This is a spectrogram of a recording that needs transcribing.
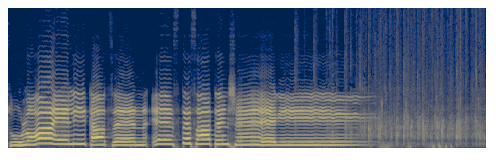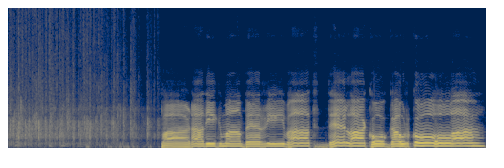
zuloa elikatzen ez dezaten segi. Paradigma berri bat delako gaurkoa,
